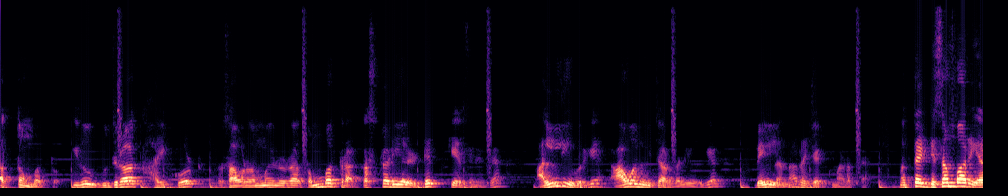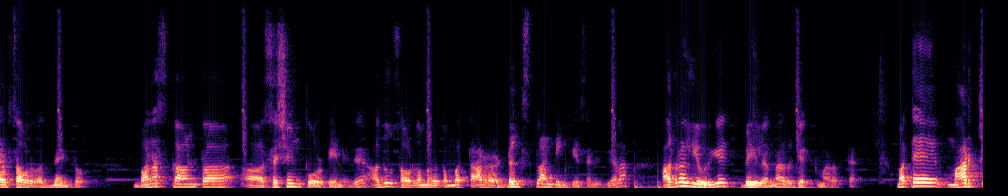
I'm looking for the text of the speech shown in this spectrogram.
ಹತ್ತೊಂಬತ್ತು, ಇದು ಗುಜರಾತ್ ಹೈಕೋರ್ಟ್ ಸಾವಿರದ ಒಂಬೈನೂರ ತೊಂಬತ್ತರ ಕಸ್ಟಡಿಯಲ್ ಡೆತ್ ಕೇಸ್ ಏನಿದೆ, ಅಲ್ಲಿ ಇವರಿಗೆ, ಆ ಒಂದು ವಿಚಾರದಲ್ಲಿ ಇವರಿಗೆ ಬೇಲನ್ನು ರಿಜೆಕ್ಟ್ ಮಾಡುತ್ತೆ. ಮತ್ತು ಡಿಸೆಂಬರ್ ಎರಡು ಸಾವಿರದ ಹದಿನೆಂಟು ಬನಸ್ಕಾಂತ ಸೆಷನ್ ಕೋರ್ಟ್ ಏನಿದೆ, ಅದು ಸಾವಿರದ ಒಂಬೈನೂರ ತೊಂಬತ್ತಾರರ ಡ್ರಗ್ಸ್ ಪ್ಲಾಂಟಿಂಗ್ ಕೇಸ್ ಏನಿದೆಯಲ್ಲ, ಅದರಲ್ಲಿ ಇವರಿಗೆ ಬೇಲನ್ನು ರಿಜೆಕ್ಟ್ ಮಾಡುತ್ತೆ. ಮತ್ತು ಮಾರ್ಚ್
